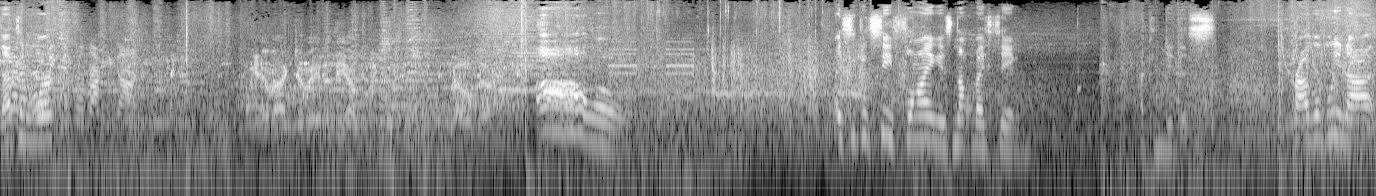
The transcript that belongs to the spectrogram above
That didn't work. Missile locking on. We have activated the uplink station. Well done. Oh! As you can see, flying is not my thing. I can do this. Probably not.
